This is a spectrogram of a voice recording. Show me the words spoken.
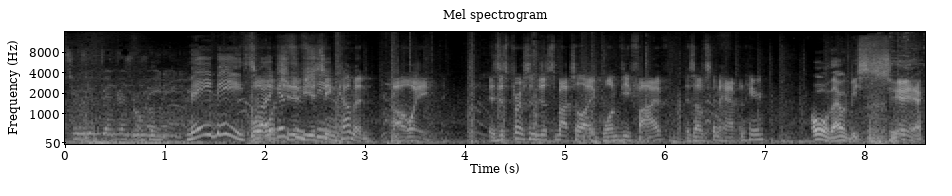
Two defenders remaining. Maybe. So well, I what guess should have if you she- seen coming? Oh wait, is this person just about to like one v five? Is that what's gonna happen here? Oh, that would be sick.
